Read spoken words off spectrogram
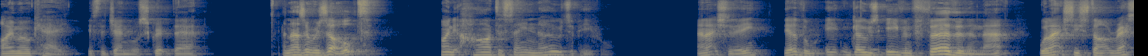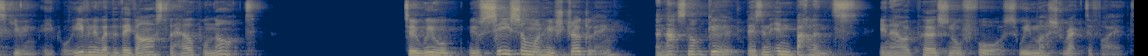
I'm okay, is the general script there. And as a result, I find it hard to say no to people. And actually, the other, it goes even further than that. We'll actually start rescuing people, even whether they've asked for help or not. So we will you'll see someone who's struggling, and that's not good. There's an imbalance in our personal force. We must rectify it.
